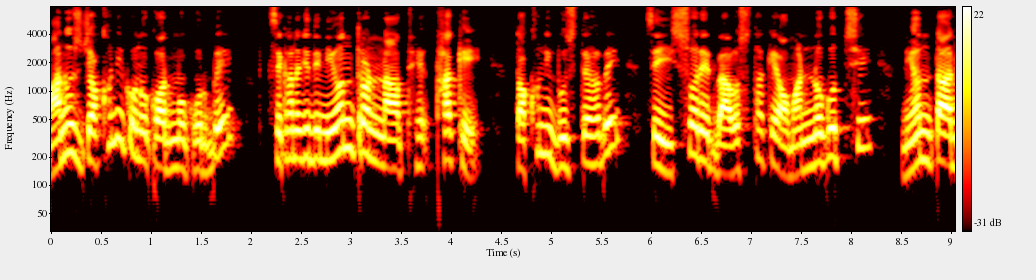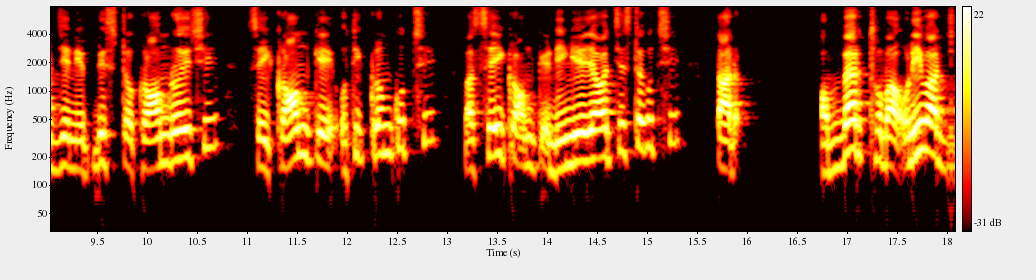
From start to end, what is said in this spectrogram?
মানুষ যখনই কোনো কর্ম করবে, সেখানে যদি নিয়ন্ত্রণ না থাকে তখনই বুঝতে হবে সে ঈশ্বরের ব্যবস্থাকে অমান্য করছে, নিয়ন্তার যে নির্দিষ্ট ক্রম রয়েছে, সেই ক্রমকে অতিক্রম করছে বা সেই ক্রমকে ডিঙিয়ে যাওয়ার চেষ্টা করছে। তার অব্যর্থ বা অনিবার্য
